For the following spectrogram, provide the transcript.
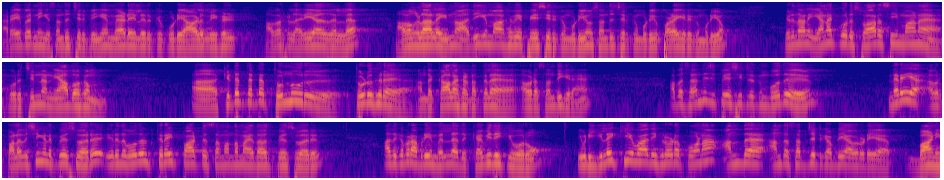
நிறைய பேர் நீங்கள் சந்திச்சிருப்பீங்க. மேடையில் இருக்கக்கூடிய ஆளுமைகள் அவர்கள் அறியாததல்ல. அவங்களால இன்னும் அதிகமாகவே பேசியிருக்க முடியும் சந்திச்சிருக்க முடியும் பழகியிருக்க முடியும். இருந்தாலும் எனக்கு ஒரு சுவாரஸ்யமான ஒரு சின்ன ஞாபகம் கிட்டத்தட்ட தொண்ணூறு தொடுகிற அந்த காலகட்டத்தில் அவரை சந்திக்கிறேன். அப்போ சந்தித்து பேசிகிட்டு இருக்கும்போது நிறைய அவர் பல விஷயங்களை பேசுவார். இருந்தபோதும் திரைப்பாட்டு சம்மந்தமாக ஏதாவது பேசுவார். அதுக்கப்புறம் அப்படியே மெல்ல அது கவிதைக்கு வரும். இப்படி இலக்கியவாதிகளோட போனால் அந்த அந்த சப்ஜெக்ட்டுக்கு அப்படியே அவருடைய பாணி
